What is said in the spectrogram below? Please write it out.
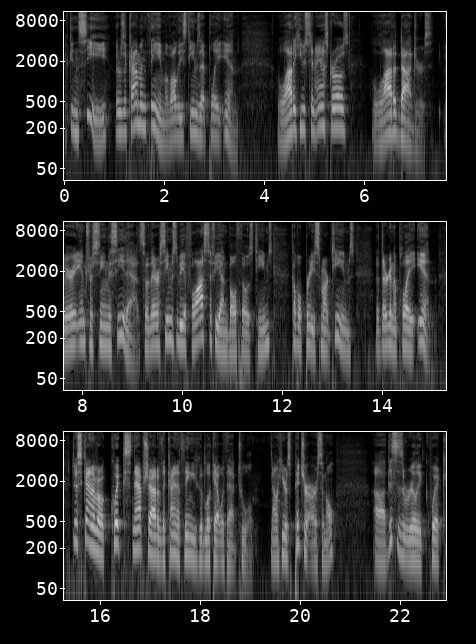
you can see there's a common theme of all these teams that play in. A lot of Houston Astros, a lot of Dodgers. Very interesting to see that. So there seems to be a philosophy on both those teams, a couple pretty smart teams, that they're going to play in. Just kind of a quick snapshot of the kind of thing you could look at with that tool. Now here's Pitcher Arsenal. Uh, this is a really quick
